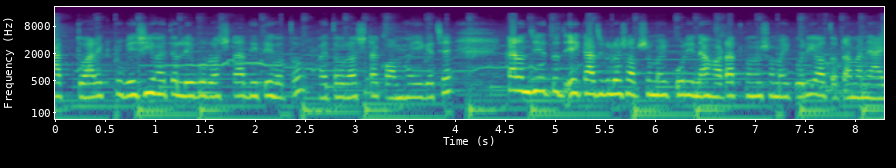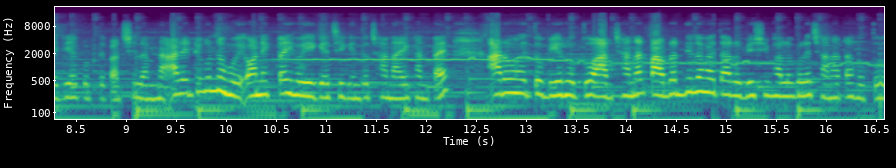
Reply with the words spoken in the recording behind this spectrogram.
কাটতো, আরেকটু বেশি হয়তো লেবুর রসটা দিতে হতো, হয়তো রসটা কম হয়ে গেছে। কারণ যেহেতু এই কাজগুলো সবসময় করি না, হঠাৎ কোনো সময় করি, অতটা মানে আইডিয়া করতে পারছিলাম না। আর এটুকুনো হয়ে, অনেকটাই হয়ে গেছে কিন্তু ছানা এখানটায়। আরও হয়তো বের হতো, আর ছানার পাউডার দিলে হয়তো আরও বেশি ভালো করে ছানাটা হতো।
